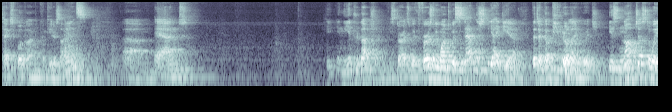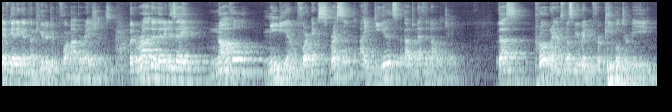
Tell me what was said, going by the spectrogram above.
textbook on computer science. And he, in the introduction, he starts with, first we want to establish the idea that a computer language is not just a way of getting a computer to perform operations, but rather that it is a novel medium for expressing ideas about methodology. Thus, programs must be written for people to read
